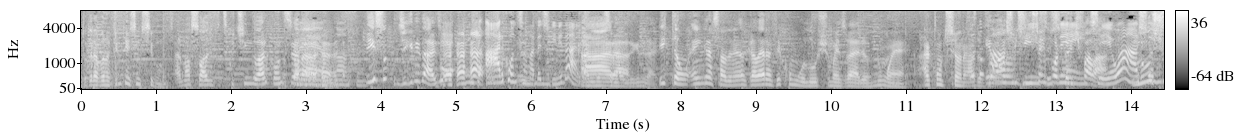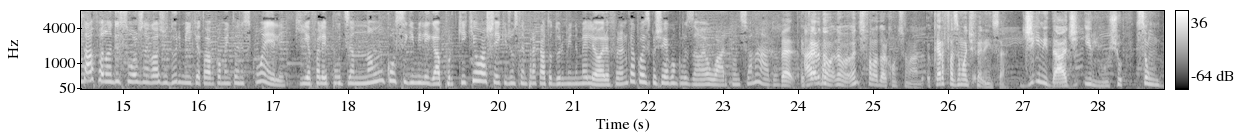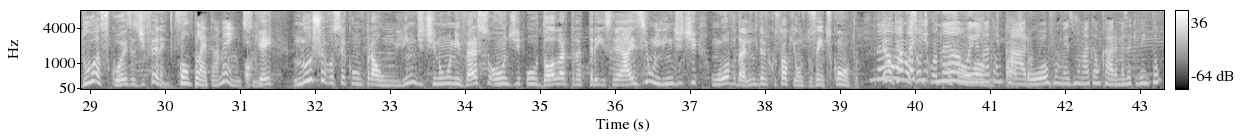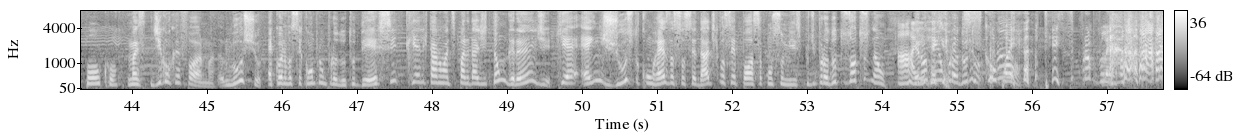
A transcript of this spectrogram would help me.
Tô gravando 35 segundos. A nosso áudio discutindo ar-condicionado. É, nossa. Isso, dignidade. Então, ar-condicionado é dignidade. Ar-condicionado, dignidade. Então, é engraçado, né? A galera vê como luxo, mas, velho, não é. Ar-condicionado. Eu acho que isso é importante gente, falar. Eu acho. A Luxo- gente tava falando isso hoje, negócio de dormir, que eu tava comentando isso com ele. Que eu falei, putz, eu não consegui me ligar por que, que eu achei que de uns tempos pra cá eu tô dormindo melhor. Eu falei, a única coisa que eu cheguei à conclusão é o ar-condicionado. Velho, Eu quero, não, não, antes de falar do ar-condicionado, eu quero fazer uma diferença. Dignidade e luxo são duas coisas diferentes. Completamente. Ok? Luxo é você comprar um Lindt num universo onde o dólar tá 3 reais e um Lindt, um ovo da Lindt deve custar o quê? Uns 200 conto? Não, eu não tenho noção que, de quanto custa não um ele não ovo é tão caro. O ovo mesmo não é tão caro, mas é que vem tão pouco. Mas, de qualquer forma, luxo é quando você compra um produto desse, que ele tá numa disparidade tão grande que é, é injusto com o resto da sociedade que você possa consumir esse tipo de produto, os outros não. Ai, eu não tenho um produto... Desculpa, Não. eu não tenho esse problema.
